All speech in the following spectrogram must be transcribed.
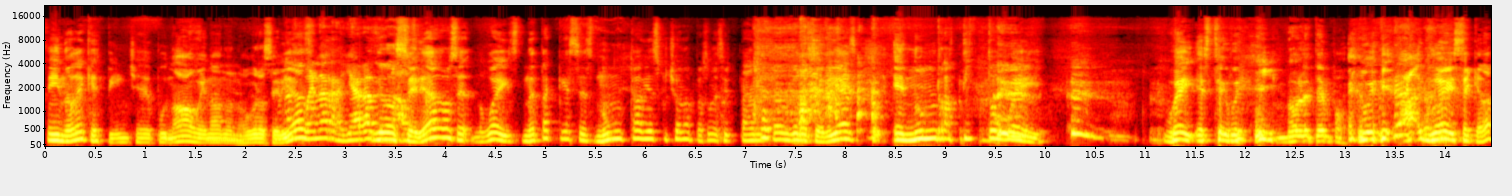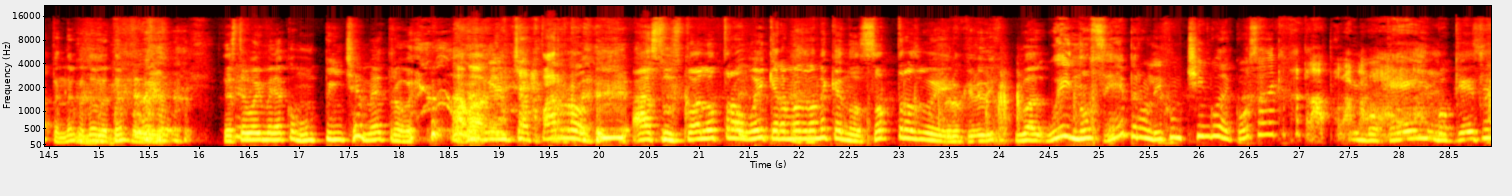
Y no de que pinche de pu- No, güey, no, no, no. Unas Groserías. buenas rayadas Groserías, groserías. Güey, neta que se, nunca había escuchado a una persona decir tantas groserías en un ratito, güey. Güey, este güey. Doble tempo. Güey, ah, güey, se queda pendejo en doble tiempo, güey. Este güey medía como un pinche metro, güey. Estaba bien chaparro. Asustó al otro güey que era más grande que nosotros, güey. ¿Pero qué le dijo? Igual, Güey, no sé, pero le dijo un chingo de cosas de que te atrapa la Invoqué, invoqué ese.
